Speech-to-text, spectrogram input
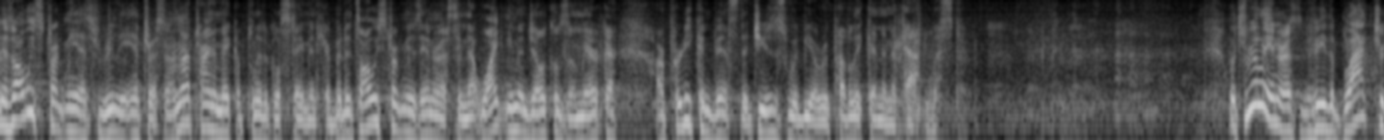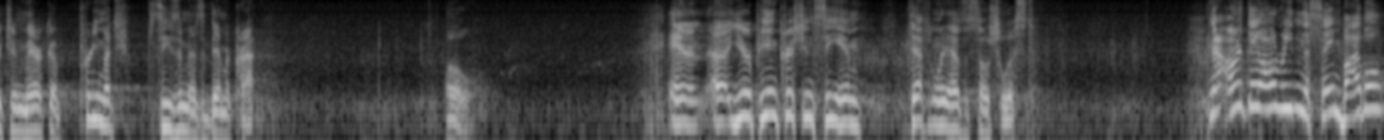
It's always struck me as really interesting. I'm not trying to make a political statement here, but it's always struck me as interesting that white evangelicals in America are pretty convinced that Jesus would be a Republican and a capitalist. What's really interesting to me, the black church in America pretty much sees him as a Democrat. Oh. And uh, European Christians see him definitely as a socialist. Now, aren't they all reading the same Bible?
